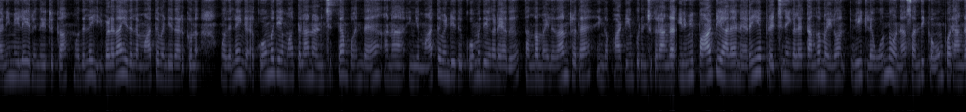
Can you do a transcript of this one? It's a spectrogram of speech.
தனிமையிலே இருந்துட்டு இருக்கா? முதல்ல இவளை தான் இதில் மாற்ற வேண்டியதாக இருக்கணும். முதல்ல இங்கே கோமதியை மாற்றலான்னு நினச்சிட்டு தான் வந்தேன். ஆனால் இங்கே மாற்ற வேண்டியது கோமதியை கிடையாது. தங்கமயில தான்றத எங்கள் பாட்டியும் புரிஞ்சுக்கிறாங்க. இனிமேல் பாட்டியால் நிறைய பிரச்சனைகளை தங்கமயிலும் வீட்டில் ஒன்று ஒன்றா சந்திக்கவும் போகிறாங்க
